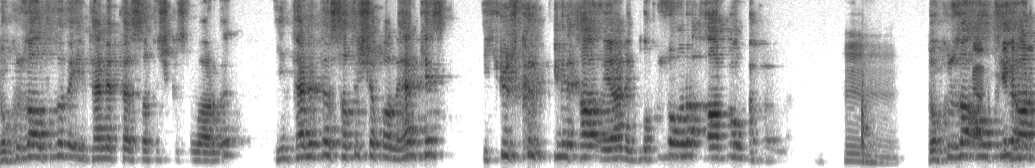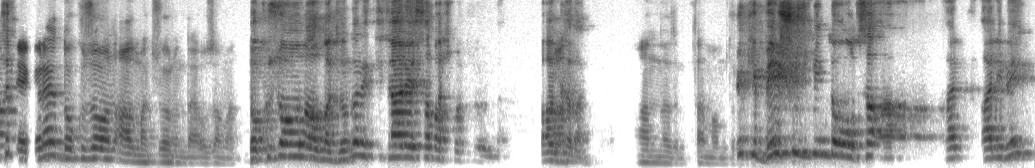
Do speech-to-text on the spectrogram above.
9.6'da da internetten satış kısmı vardı. İnternetten satış yapan herkes 240 bine ta- yani 9'a 10'a tabi olmak zorunda. Hmm. 9'a 6'yı Benim artık maddeye göre 9'a 10 almak zorunda o zaman. 9'a 10 almak zorunda ve ticari hesap açmak zorunda bankadan. Anladım. Tamamdır. Çünkü 500 binde olsa A- A- Ali Bey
